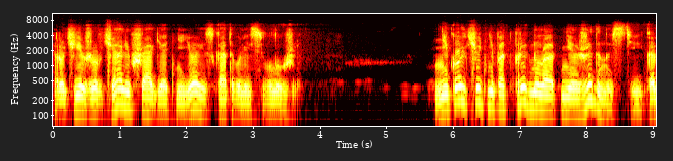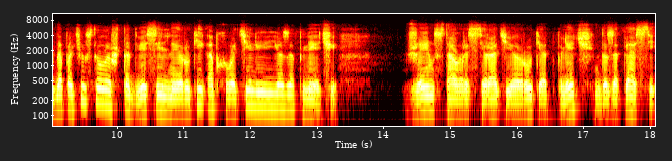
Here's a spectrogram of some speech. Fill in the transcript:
Ручьи журчали в шаге от нее и скатывались в лужи. Николь чуть не подпрыгнула от неожиданности, когда почувствовала, что две сильные руки обхватили ее за плечи. Джеймс стал растирать ее руки от плеч до запястья.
